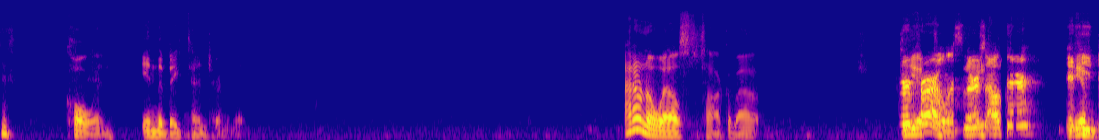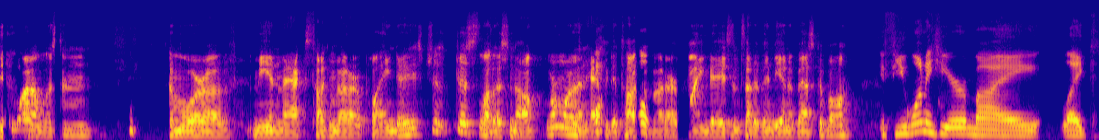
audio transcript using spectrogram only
Colon in the Big Ten tournament. I don't know what else to talk about. For, for our listeners out there, if you you, do want to listen to more of me and Max talking about our playing days, just just let us know. We're more than happy to talk Oh. about our playing days instead of Indiana basketball. if you want to hear my like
